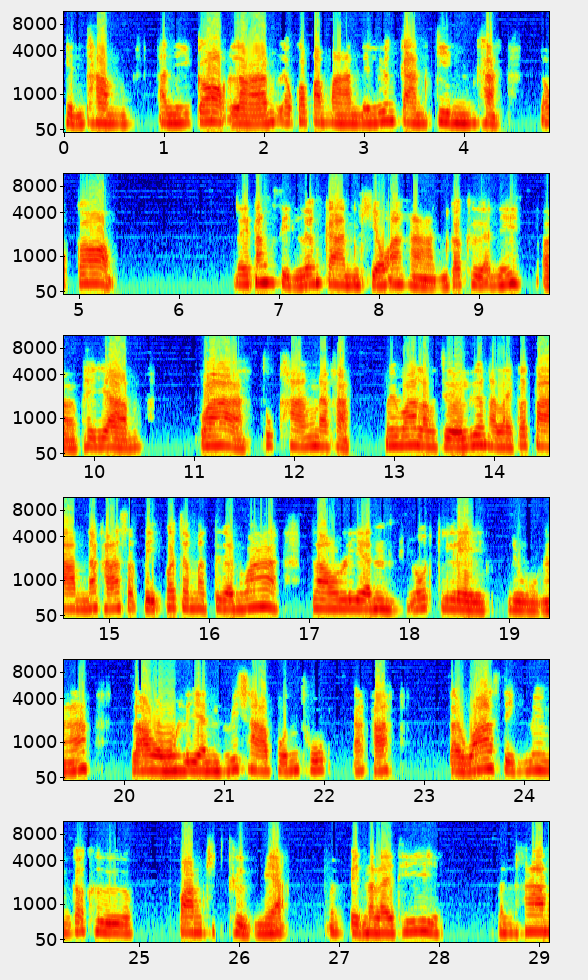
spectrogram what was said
เห็นธรรมอันนี้ก็ล้างแล้วก็ประมาณในเรื่องการกินค่ะ แล้วก็ ได้ตั้งศีลเรื่องการเคี้ยวอาหารก็คืออันนี้พยายามว่าทุกครั้งนะคะไม่ว่าเราเจอเรื่องอะไรก็ตามนะคะ สติก็จะมาเตือนว่าเราเรียนลดกิเลสอยู่นะ เราเรียนวิชาพ้นทุกข์นะคะ แต่ว่าสิ่งหนึ่งก็คือความคิดถึงเนี่ย มันเป็นอะไรที่มันห้าม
